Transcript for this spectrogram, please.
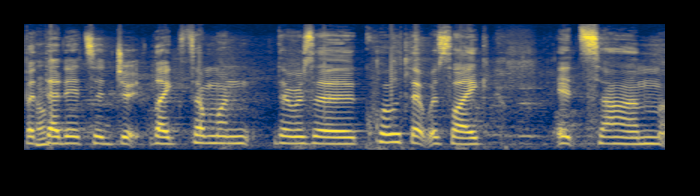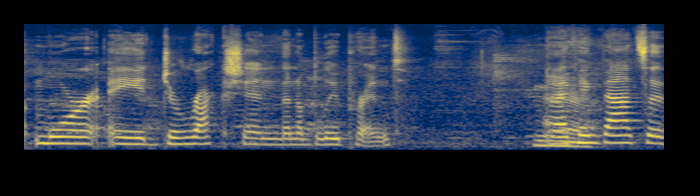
but Oh. that it's a like someone. There was a quote that was like, "It's um, more a direction than a blueprint." And I think that's a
